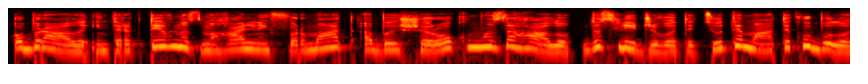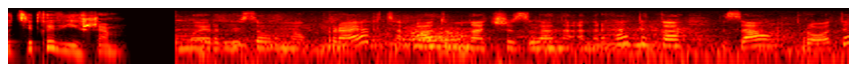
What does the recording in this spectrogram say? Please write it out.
Обрали інтерактивно-змагальний формат, аби широкому загалу досліджувати цю тематику було цікавіше. Ми реалізовуємо проект Атомна чи зелена енергетика за проти.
